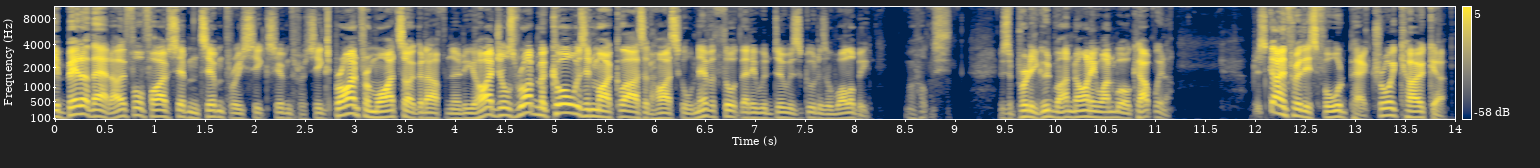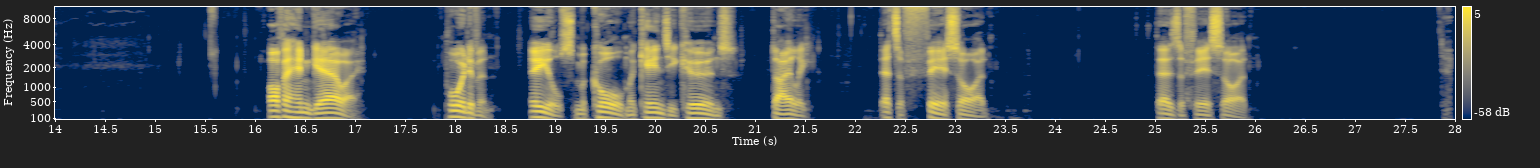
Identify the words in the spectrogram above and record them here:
you better that? 0457 736 736. Brian from Whiteside, good afternoon to you. Hi, Jules. Rod McCall was in my class at high school. Never thought that he would do as good as a Wallaby. Well, it was a pretty good one. 91 World Cup winner. Just going through this forward pack. Troy Coker, Offa Hengawe, Poidevin, Eales, McCall, McKenzie, Kearns, Daly. That's a fair side. That is a fair side. Yeah,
